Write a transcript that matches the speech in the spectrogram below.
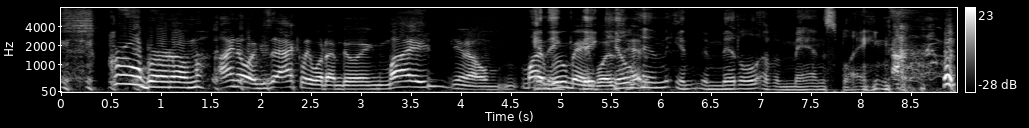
Screw Burnham. I know exactly what I'm doing. My, you know, my they, roommate they was kill head- him in the middle of a mansplain. it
